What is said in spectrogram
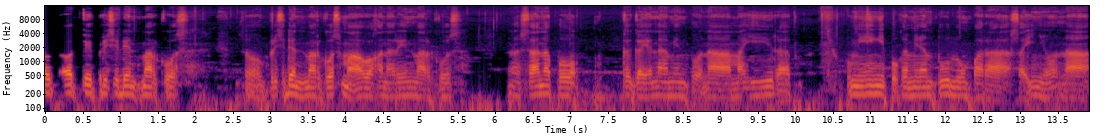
Shout out kay President Marcos. So, President Marcos, maawa ka na rin, Marcos. Na sana po, kagaya namin po na mahirap, humihingi po kami ng tulong para sa inyo na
